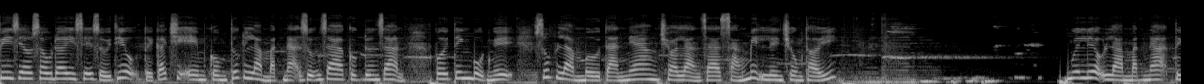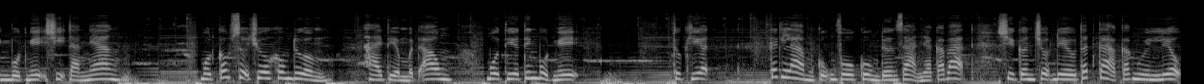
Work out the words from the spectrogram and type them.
Video sau đây sẽ giới thiệu tới các chị em công thức làm mặt nạ dưỡng da cực đơn giản với tinh bột nghệ giúp làm mờ tàn nhang cho làn da sáng mịn lên trông thấy. Nguyên liệu làm mặt nạ tinh bột nghệ trị tàn nhang một cốc sữa chua không đường, hai thìa mật ong, một thìa tinh bột nghệ, Thực hiện. Cách làm cũng vô cùng đơn giản nha các bạn. Chỉ cần trộn đều tất cả các nguyên liệu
